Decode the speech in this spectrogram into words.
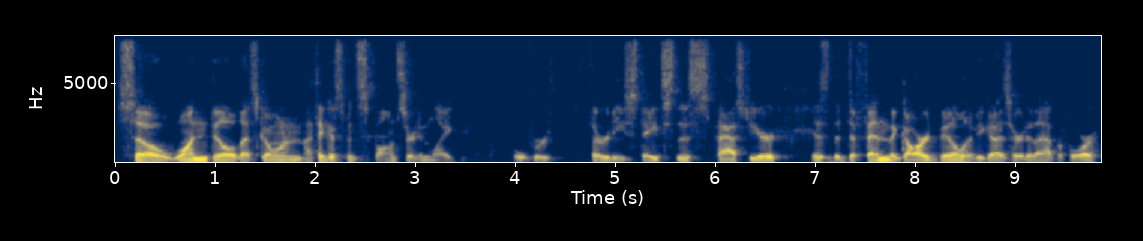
So one bill that's going, I think it's been sponsored in like over 30 states this past year is the Defend the Guard bill. Have you guys heard of that before?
